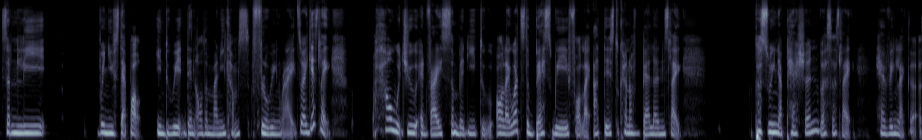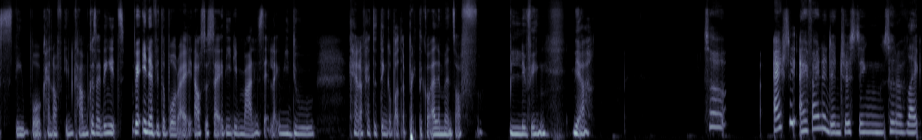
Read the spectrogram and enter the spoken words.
suddenly when you step out into it then all the money comes flowing right? So i guess like how would you advise somebody to or like what's the best way for like artists to kind of balance like pursuing their passion versus like having like a stable kind of income because I think it's very inevitable, right? Our society demands that like we do kind of have to think about the practical elements of living. Yeah. So actually I find it interesting sort of like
